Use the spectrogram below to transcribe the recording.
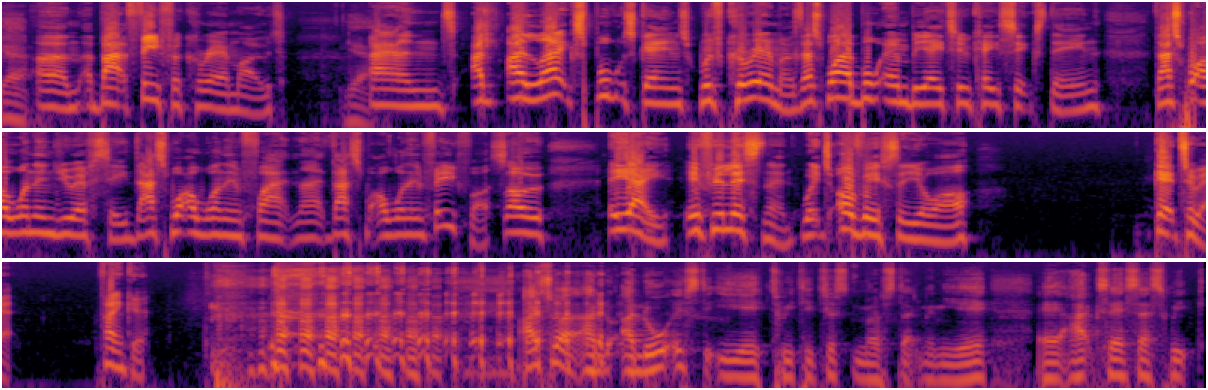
yeah, um, about FIFA career mode. yeah. And I, I like sports games with career modes. That's why I bought NBA 2K16. That's what I want in UFC. That's what I want in Fight Night. That's what I want in FIFA. So, EA, if you're listening, which obviously you are, get to it. Thank you. Actually, I, I noticed that EA tweeted just when we were sticking in EA uh, Access this week.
